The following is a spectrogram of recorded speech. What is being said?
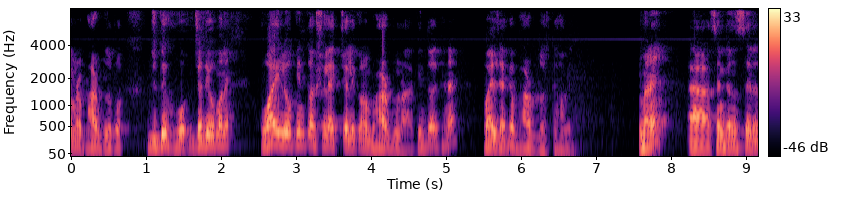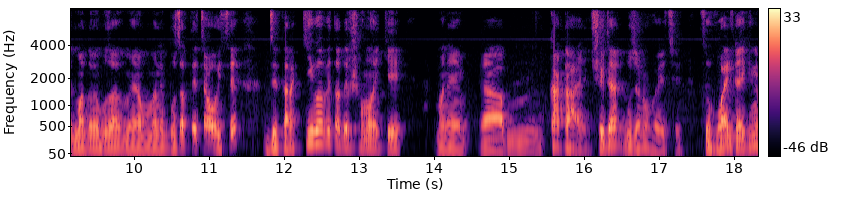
আমরা ভার্ব ধরবো যদি যদিও মানে হোয়াইলও কিন্তু আসলে অ্যাকচুয়ালি কোনো ভার্ব না, কিন্তু এখানে হোয়াইলটাকে ভার্ব ধরতে হবে। মানে সেন্টেন্সের মাধ্যমে বোঝা মানে বোঝাতে চাওয়া হয়েছে যে তারা কীভাবে তাদের সময়কে মানে কাটায়, সেটা বোঝানো হয়েছে। সো হোয়াইলটা এখানে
